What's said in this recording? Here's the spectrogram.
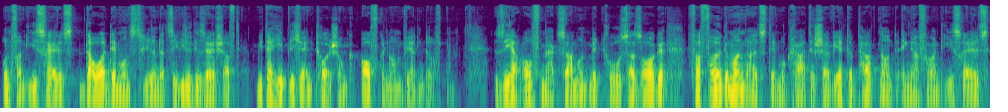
und von Israels dauerdemonstrierender Zivilgesellschaft mit erheblicher Enttäuschung aufgenommen werden dürften. Sehr aufmerksam und mit großer Sorge verfolge man als demokratischer Wertepartner und enger Freund Israels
